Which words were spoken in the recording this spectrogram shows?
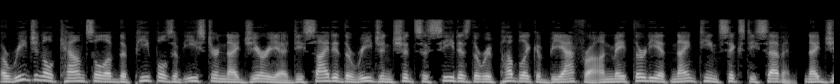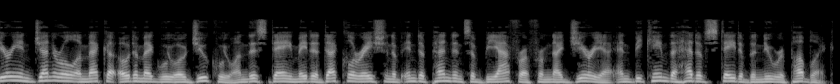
A regional council of the peoples of eastern Nigeria decided the region should secede as the Republic of Biafra on May 30, 1967. Nigerian General Emeka Odumegwu Ojukwu on this day made a declaration of independence of Biafra from Nigeria and became the head of state of the new republic.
